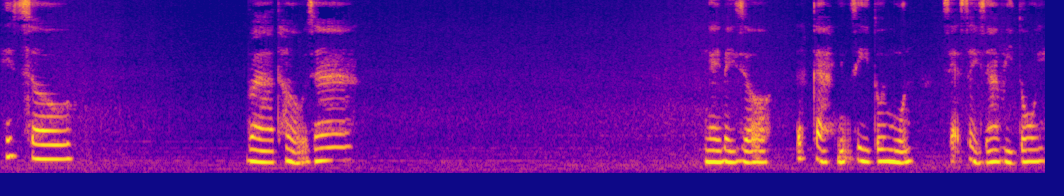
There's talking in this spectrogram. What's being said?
Hít sâu và thở ra. Ngay bây giờ, tất cả những gì tôi muốn sẽ xảy ra vì tôi.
